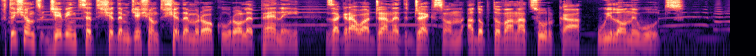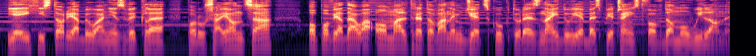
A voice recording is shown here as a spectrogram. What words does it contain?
W 1977 roku rolę Penny zagrała Janet Jackson, adoptowana córka Willony Woods. Jej historia była niezwykle poruszająca, opowiadała o maltretowanym dziecku, które znajduje bezpieczeństwo w domu Willony.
